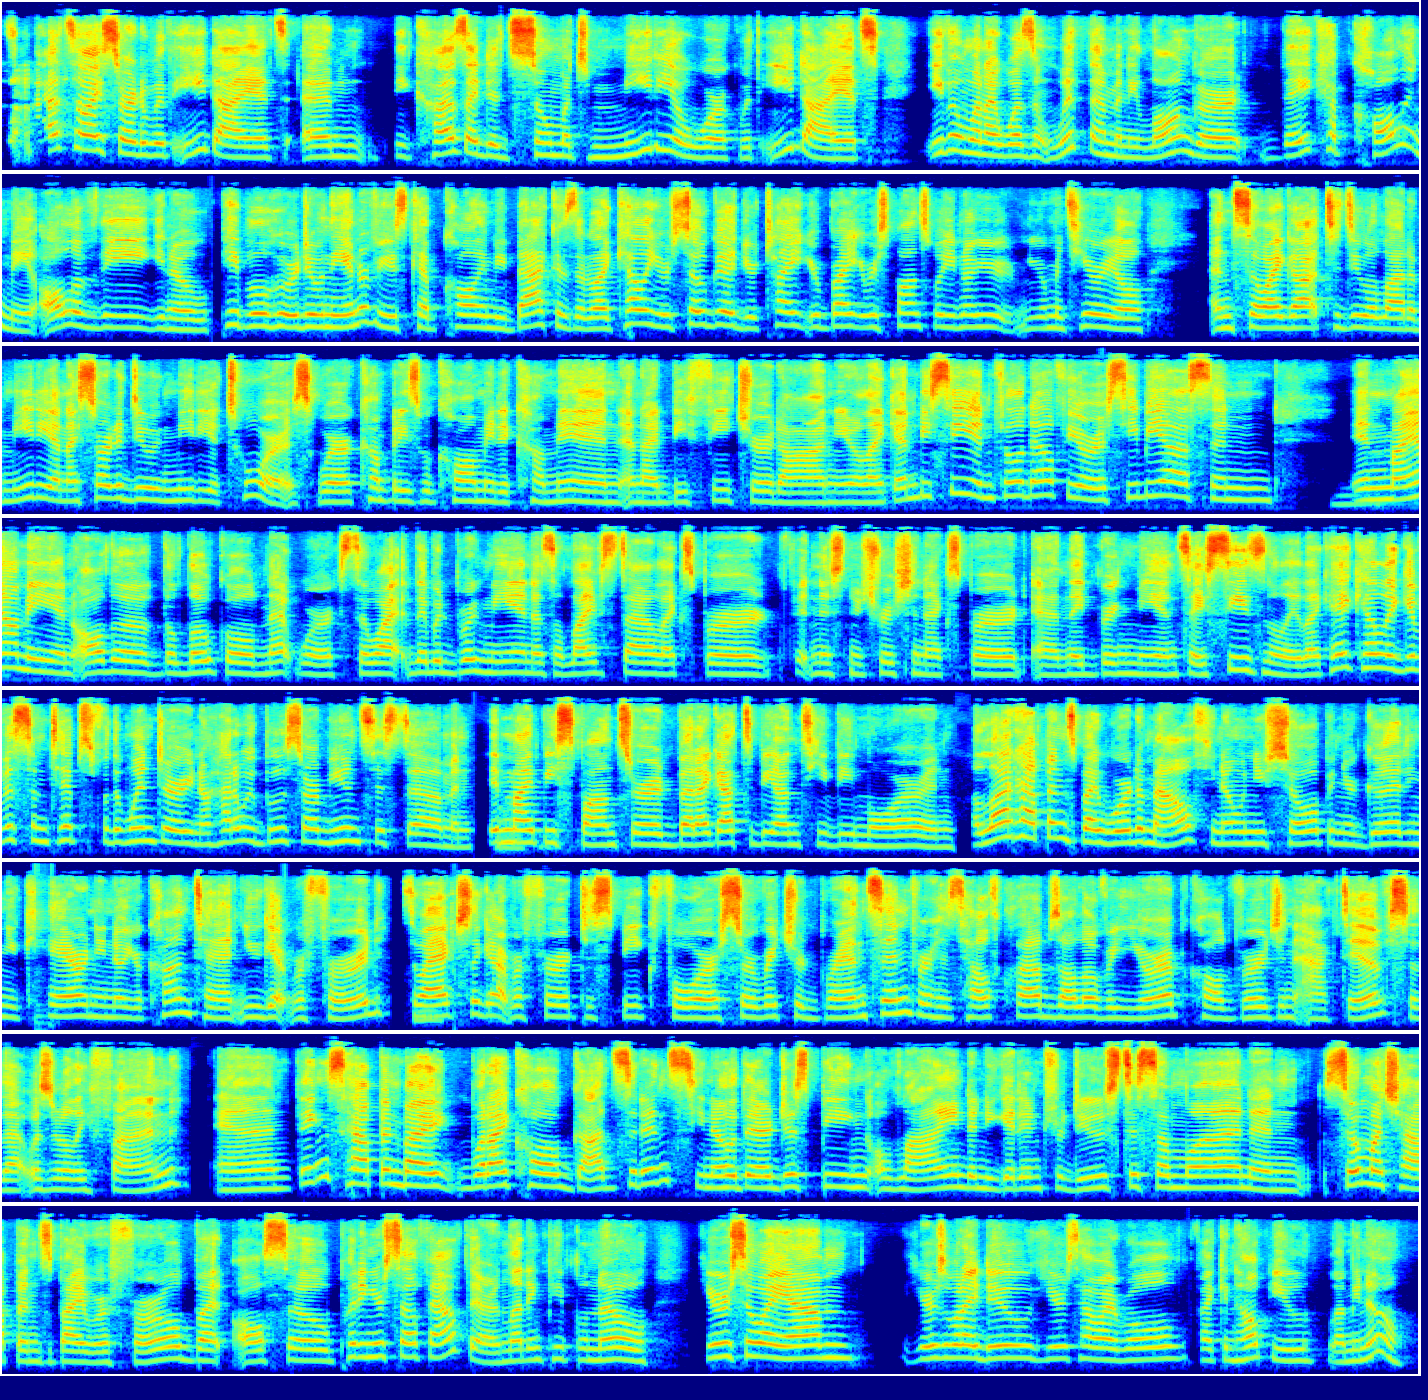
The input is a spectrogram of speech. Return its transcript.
So that's how I started with e diets. And because I did so much media work with e diets, even when I wasn't with them any longer, they kept calling me. All of the, you know, people who were doing the interviews kept calling me back because they're like, Kelly, you're so good. You're tight. You're bright. You're responsible. You know your, your material. And so I got to do a lot of media and I started doing media tours where companies would call me to come in and I'd be featured on, you know, like NBC in Philadelphia or CBS and in mm. Miami and all the the local networks. So I they would bring me in as a lifestyle expert, fitness nutrition expert, and they'd bring me in say seasonally, like, "Hey Kelly, give us some tips for the winter. You know, how do we boost our immune system?" And it might be sponsored, but I got to be on TV more, and a lot happens by word of mouth. You know, when you show up and you're good and you care and you know your content, you get referred. So I mm. actually got referred to speak for Sir Richard Branson for his health clubs all over Europe called Virgin Active. So that was really fun. And things happen by what I call godsidence. You know, they're just being aligned and you get introduced to someone. And so much happens by referral, but also putting yourself out there and letting people know here's who I am. Here's what I do. Here's how I roll. If I can help you, let me know.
